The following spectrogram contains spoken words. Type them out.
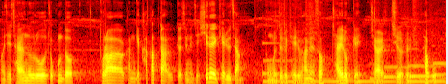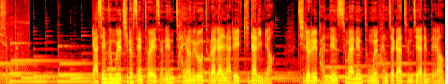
어, 이제 자연으로 조금 더 돌아가는 게 가깝다 느껴지는 이제 실외 계류장 동물들을 계류하면서 자유롭게 재활 치료를 하고 있습니다. 야생동물 치료센터에서는 자연으로 돌아갈 날을 기다리며 치료를 받는 수많은 동물 환자가 존재하는데요.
